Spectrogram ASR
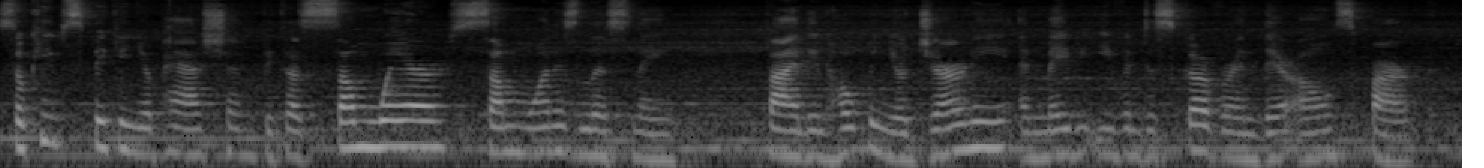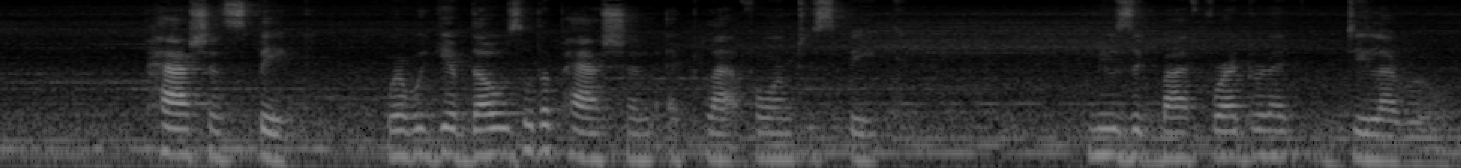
So keep speaking your passion because somewhere someone is listening finding hope in your journey, and maybe even discovering their own spark. Passion Speak, where we give those with a passion a platform to speak. Music by Frederick De La Rue.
